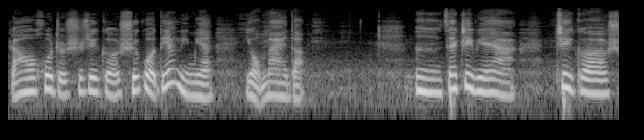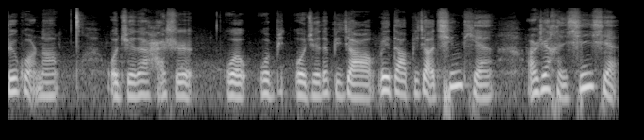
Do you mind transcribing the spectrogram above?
然后或者是这个水果店里面有卖的。嗯，在这边呀，这个水果呢，我觉得还是。我我比我觉得比较味道比较清甜，而且很新鲜，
